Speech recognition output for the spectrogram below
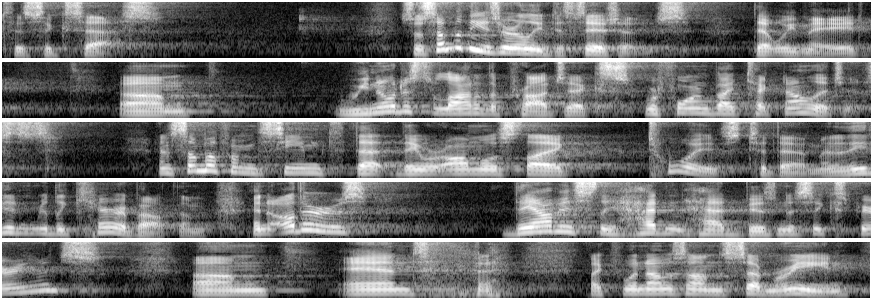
to success. So some of these early decisions that we made, um, we noticed a lot of the projects were formed by technologists. And some of them seemed that they were almost like toys to them, and they didn't really care about them. And others, they obviously hadn't had business experience. Um, and like when I was on the submarine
